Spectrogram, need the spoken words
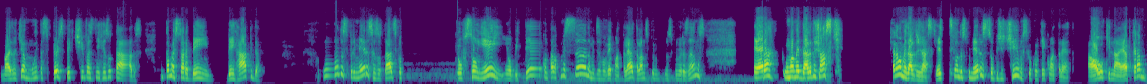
mas não tinha muitas perspectivas de resultados. Então, uma história bem, bem rápida. Um dos primeiros resultados que eu, que eu sonhei em obter, quando estava começando a me desenvolver como atleta, lá nos, nos primeiros anos, era uma medalha do JASC. Era uma medalha do JASC. Esse foi um dos primeiros objetivos que eu coloquei como atleta. Algo que na época era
